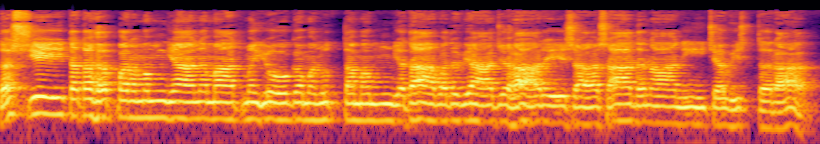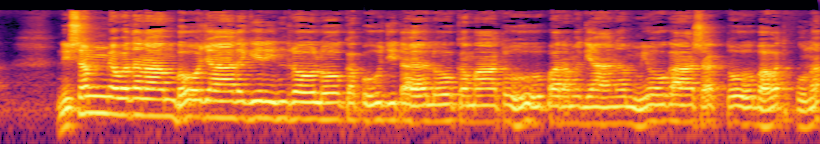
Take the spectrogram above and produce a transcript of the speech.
तस्यै ततः परमं ज्ञानमात्मयोगमनुत्तमं यथावद्व्याजहारे साधनानि च विस्तरात्। निशम्यवदनाम्भोजादगिरीन्द्रो लोकपूजितः लोकमातुः परमज्ञानं योगासक्तो भवत् पुनः।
